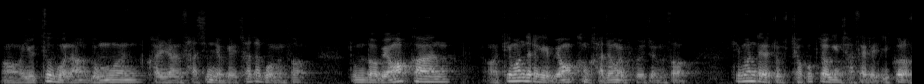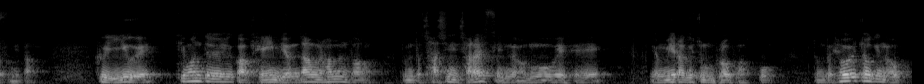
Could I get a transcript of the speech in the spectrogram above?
어, 유튜브나 논문 관련 사실 여기를 찾아보면서 좀 더 명확한 어, 팀원들에게 명확한 과정을 보여주면서 팀원들의 좀 적극적인 자세를 이끌었습니다. 그 이후에 팀원들과 개인 면담을 하면서 좀 더 자신이 잘할 수 있는 업무에 대해 면밀하게 좀 물어보았고 좀 더 효율적인 업,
